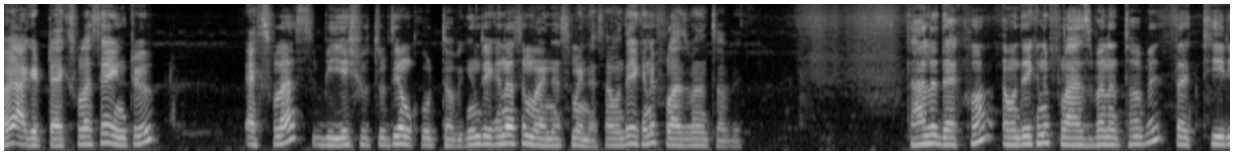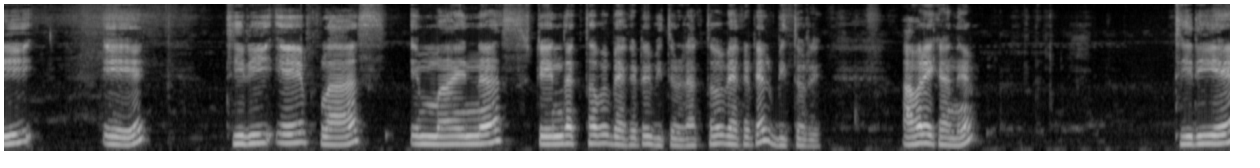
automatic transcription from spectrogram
হয়, আগেরটা x plus a into x plus b এই সূত্র দিয়ে অঙ্ক করতে হবে। কিন্তু এখানে আছে মাইনাস মাইনাস আমাদের এখানে প্লাস বানাতে হবে। তাহলে দেখো, আমাদের এখানে প্লাস বানাতে হবে, তাই three a three a plus a minus ten রাখতে হবে ব্যাকেটের ভিতরে, রাখতে হবে ব্যাকেটের ভিতরে। আবার এখানে three a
